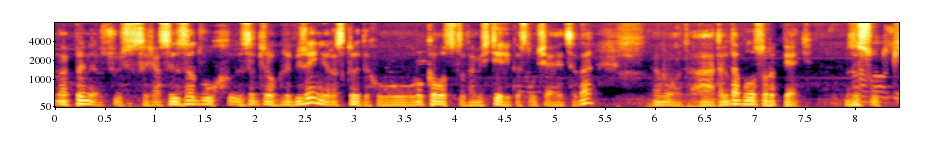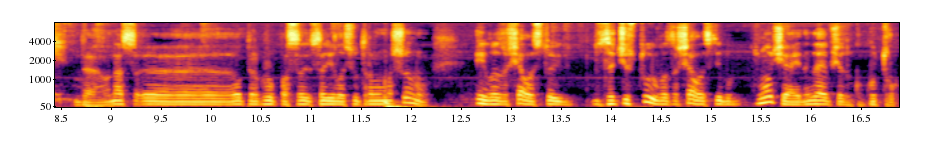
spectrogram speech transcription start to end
например, сейчас из-за двух, из-за трех грабежений раскрытых у руководства там истерика случается, да, вот, а тогда было 45 за сутки, да, у нас э, опергруппа садилась утром в машину и возвращалась, то есть зачастую возвращалась либо к ночи, а иногда вообще только к утру.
